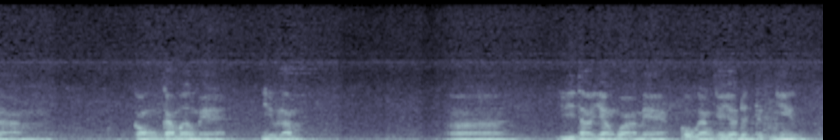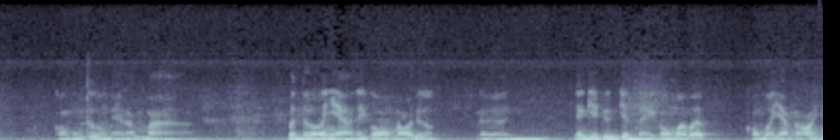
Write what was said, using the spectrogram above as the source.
Là con cũng cảm ơn mẹ nhiều lắm. À, vì thời gian qua mẹ cố gắng cho gia đình rất nhiều. Con cũng thương mẹ lắm mà bình thường ở nhà thì con không nói được. À, nhân dịp chương trình này con mới mới con mới dám nói.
